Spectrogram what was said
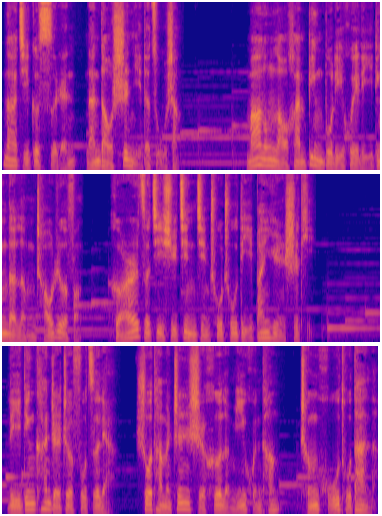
那几个死人难道是你的祖上？马龙老汉并不理会李丁的冷嘲热讽，和儿子继续进进出出地搬运尸体。李丁看着这父子俩，说：“他们真是喝了迷魂汤，成糊涂蛋了。”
